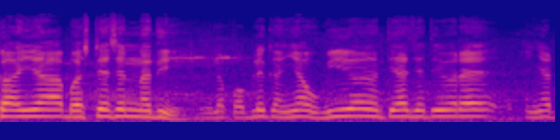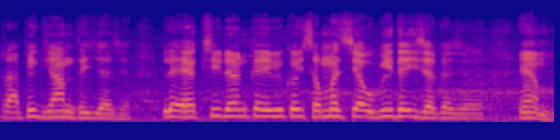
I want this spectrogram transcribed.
કે અહીંયા બસ સ્ટેશન નથી. એટલે પબ્લિક અહીંયા ઊભી હોય ત્યાં જતી વારે અહીંયા ટ્રાફિક જામ થઈ જાય છે. એટલે એક્સિડન્ટ કે એવી કોઈ સમસ્યા ઊભી થઈ શકે છે, એમ.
